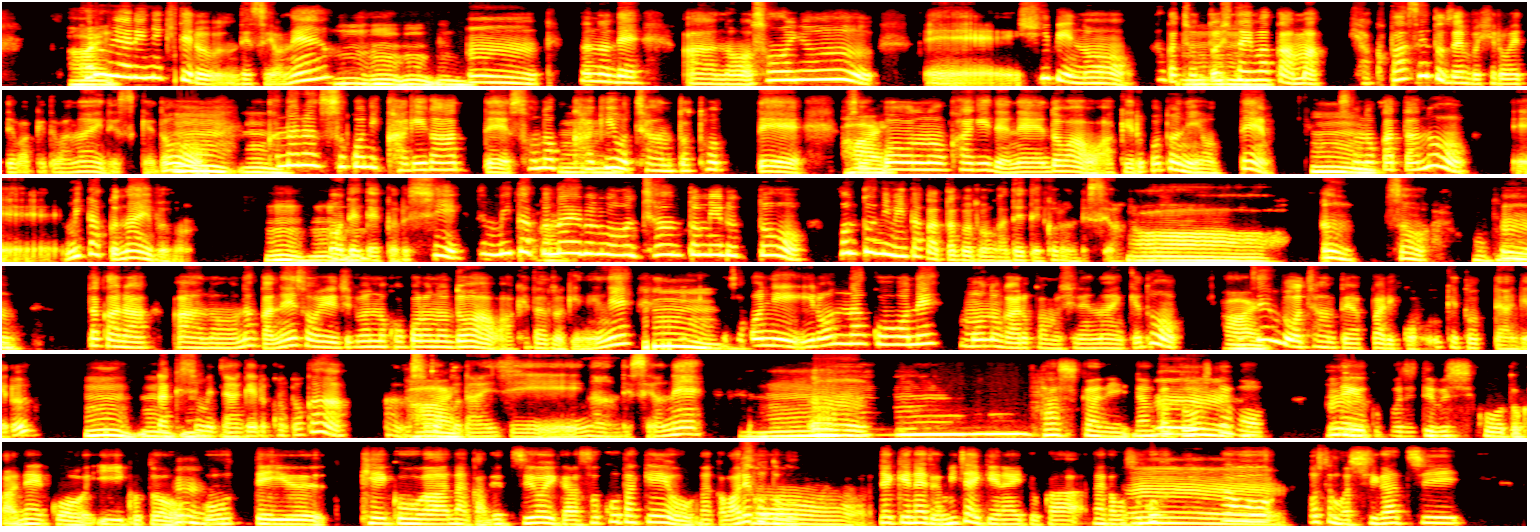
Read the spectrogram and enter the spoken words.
こはい。れをやりに来てるんですよね。うんうんうんうん。うん。なので、あの、そういう、えー日々の、なんかちょっとした違和感、まあ、100%全部拾えってわけではないですけど、うんうん必ずそこに鍵があって、その鍵をちゃんと取って、はいそこの鍵でね、ドアを開けることによって、うんその方の、えー見たくない部分うんうんうんも出てくるし、でも見たくない部分をちゃんと見ると、本当に見たかった部分が出てくるんですよ。ああ。うん、そう。うん。だから、あの、なんかね、そういう自分の心のドアを開けたときにね、うん。そこにいろんなこうね、ものがあるかもしれないけど、はい。全部をちゃんとやっぱりこう受け取ってあげる、うんうん。抱きしめてあげることが、あの、すごく大事なんですよね。うーん。うん。確かに。なんかどうしても、うんね、よくポジティブ思考とかね、こう、いいことうんをっていう傾向がなんかね、強いから、そこだけを、なんか悪いことをそしちゃいけないとか、見ちゃいけないとか、なんかもうう。そこ、うんをどうしてもしがち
